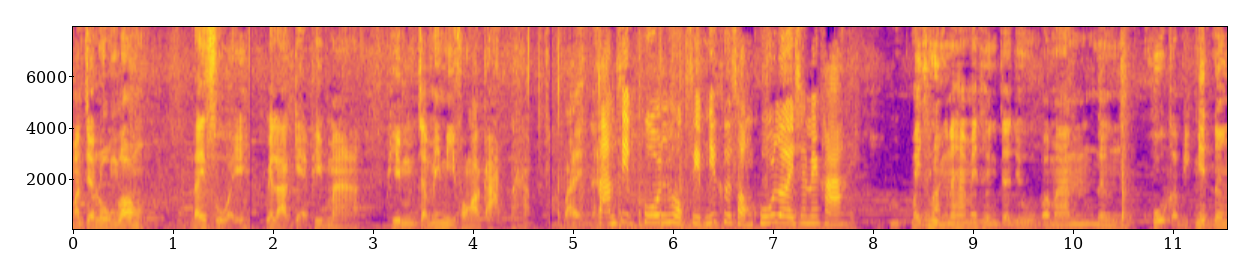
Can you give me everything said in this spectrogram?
มันจะลงร่องได้สวย เวลาแกะพิมพ์มาพิมพ์จะไม่มีฟองอากาศนะครับไว้นะสามสิบคูณหกสิบนี่คือสองคู่เลยใช่ไหมคะ ไม่ถึงนะฮะไม่ถึงจะอยู่ประมาณหนึ่งคู่กับอีกนิดนึง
